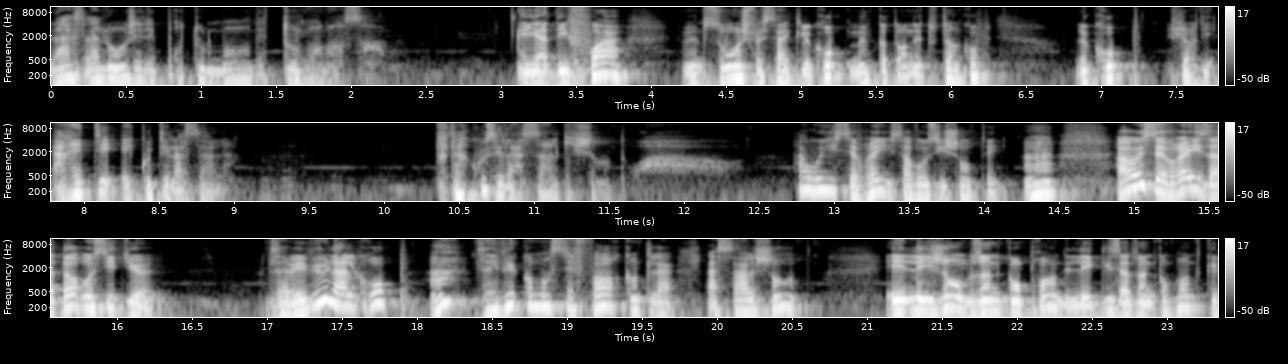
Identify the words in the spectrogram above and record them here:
Là, la louange, elle est pour tout le monde et tout le monde ensemble. Et il y a des fois, même souvent, je fais ça avec le groupe, même quand on est tout en groupe, le groupe, je leur dis arrêtez, écoutez la salle. Tout à coup, c'est la salle qui chante. Waouh Ah oui, c'est vrai, ils savent aussi chanter. Hein ah oui, c'est vrai, ils adorent aussi Dieu. Vous avez vu là le groupe hein? Vous avez vu comment c'est fort quand la, salle chante? Et les gens ont besoin de comprendre, l'Église a besoin de comprendre que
